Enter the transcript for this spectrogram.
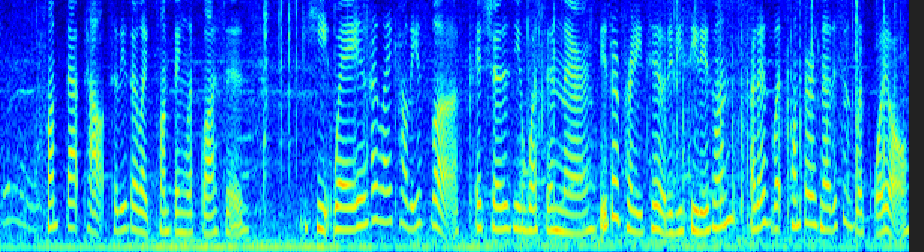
goodness. Plump that pout. So these are like plumping lip glosses. Heat wave. I like how these look. It shows you what's in there. These are pretty too. Did you see these ones? Are those lip plumpers? No, this is lip oil.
